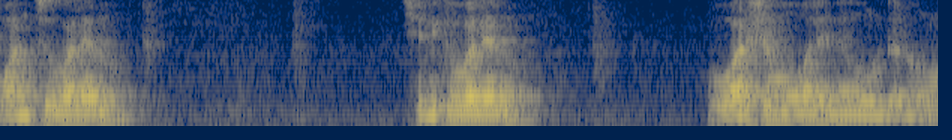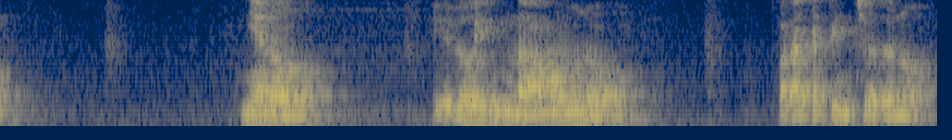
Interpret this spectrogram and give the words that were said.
వంచువలను. చినుకువలెను. వర్షము వలెను ఉండను. నేను ఎలోహిం నామమును ప్రకటించదను.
